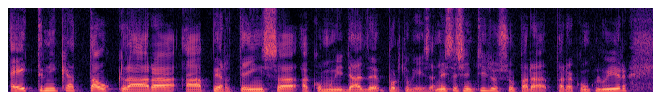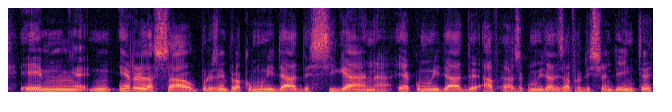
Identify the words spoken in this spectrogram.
étnica tão clara à pertença à comunidade portuguesa. Nesse sentido, só para, para concluir, em, em relação, por exemplo, à comunidade cigana e à comunidade, às comunidades afrodescendentes,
